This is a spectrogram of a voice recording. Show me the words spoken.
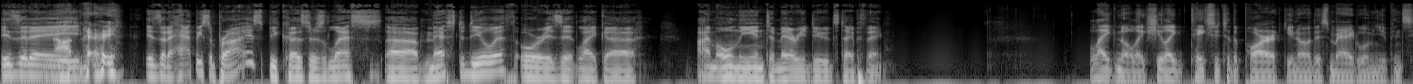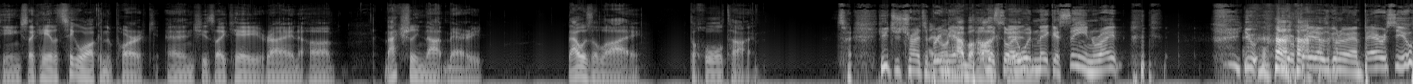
Is it a, not married." is it a happy surprise because there's less uh, mess to deal with, or is it like a I'm only into married dudes type thing? like no like she like takes you to the park you know this married woman you've been seeing she's like hey let's take a walk in the park and she's like hey ryan uh, i'm actually not married that was a lie the whole time You just tried to bring me out in public so I wouldn't make a scene, right? you, you're afraid I was going to embarrass you?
